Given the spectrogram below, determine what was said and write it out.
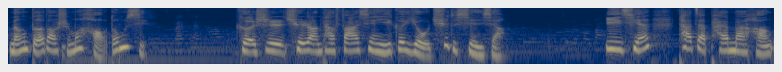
能得到什么好东西，可是却让她发现一个有趣的现象：以前她在拍卖行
